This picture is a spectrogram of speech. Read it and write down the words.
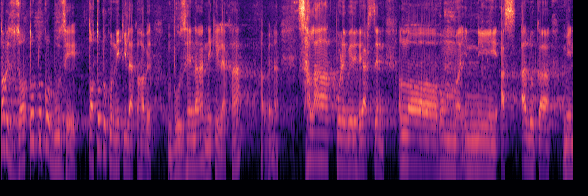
তবে যতটুকু বুঝে, ততটুকু নেকি লেখা হবে। বুঝে না, নেকি লেখা হবে না। সালাত পড়ে বের হয়ে আসছেন, আল্লাহুম্মা ইন্নি আসআলুকা মিন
